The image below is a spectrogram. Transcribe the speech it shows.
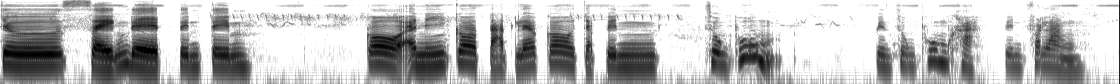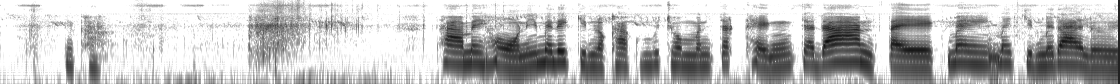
เจอแสงแดดเต็มๆ ก็อันนี้ก็ตัดแล้วก็จะเป็นทรงพุ่ม เป็นทรงพุ่มค่ะ เป็นฝรั่งเนี่ยค่ะ ถ้าไม่ห่อนี้ไม่ได้กินหรอกค่ะ คุณผู้ชมมันจะแข็งจะด้านแตกไม่ไม่กินไม่ได้เลย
